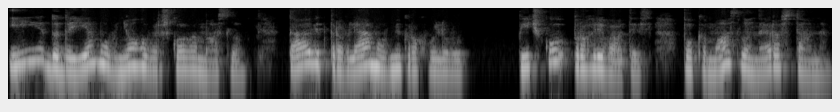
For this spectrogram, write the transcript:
і додаємо в нього вершкове масло та відправляємо в мікрохвильову пічку прогріватись, поки масло не розтане,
